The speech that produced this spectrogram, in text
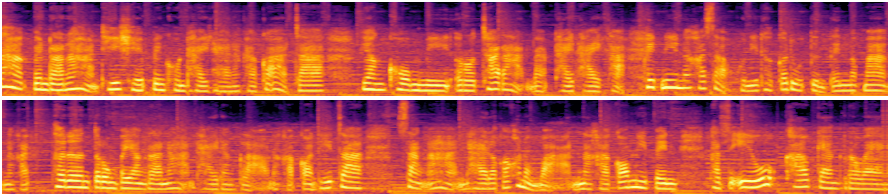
ถ้าหากเป็นร้านอาหารที่เชฟเป็นคนไทยแท้นะคะ ก็อาจจะยังคงมีรสชาติอาหารแบบไทย ๆ ค่ะ คลิปนี้นะคะสาวคนนี้เธอก็ดูตื่นเต้นมากๆนะคะ เธอเดินตรงไปยังร้านอาหารไทยดังกล่าวนะคะ ก่อนที่จะสั่งอาหารไทยแล้วก็ขนมหวานนะคะ ก็มีเป็นผัดซีอิ๊วข้าวแกงระแวง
